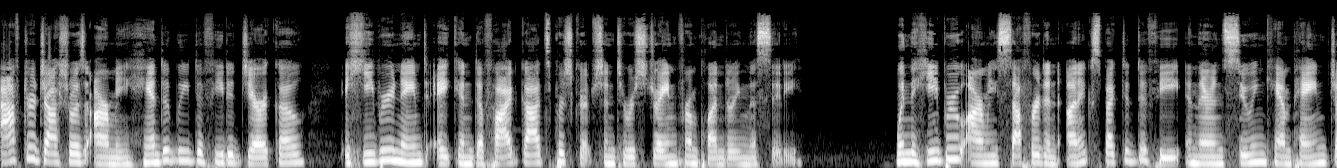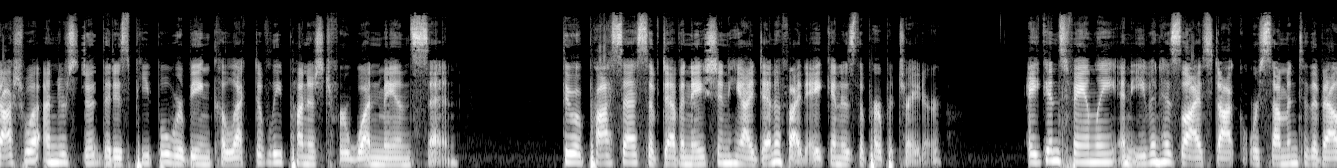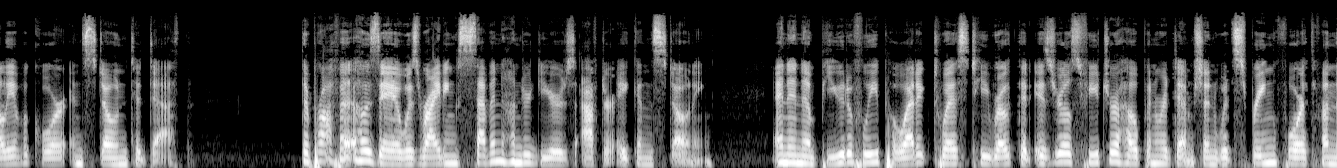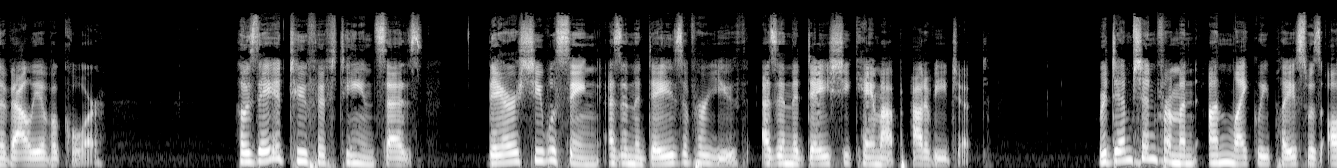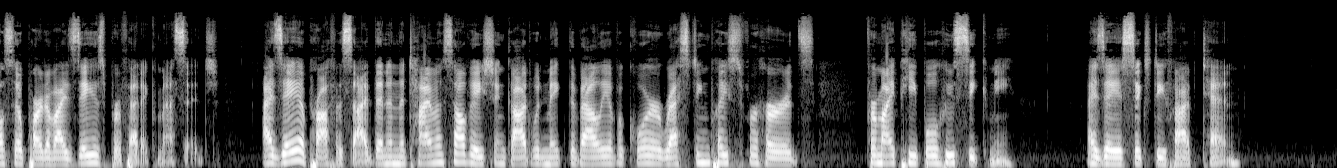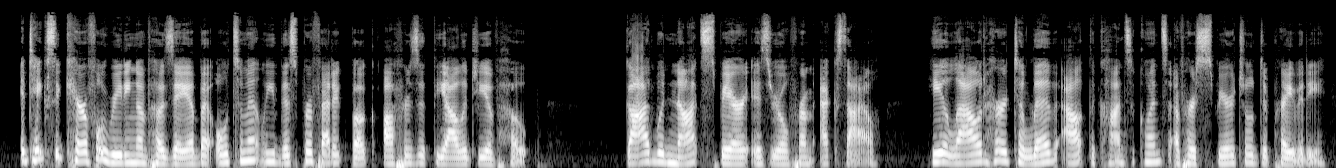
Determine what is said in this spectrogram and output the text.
after Joshua's army handedly defeated Jericho, a Hebrew named Achan defied God's prescription to restrain from plundering the city. When the Hebrew army suffered an unexpected defeat in their ensuing campaign, Joshua understood that his people were being collectively punished for one man's sin. Through a process of divination, he identified Achan as the perpetrator. Achan's family and even his livestock were summoned to the valley of Achor and stoned to death. The prophet Hosea was writing 700 years after Achan's stoning and in a beautifully poetic twist, he wrote that Israel's future hope and redemption would spring forth from the valley of Achor. Hosea 2:15 says, There she will sing as in the days of her youth, as in the day she came up out of Egypt. Redemption from an unlikely place was also part of Isaiah's prophetic message. Isaiah prophesied that in the time of salvation, God would make the valley of Achor a resting place for herds, for my people who seek me. Isaiah 65:10. It takes a careful reading of Hosea, but ultimately this prophetic book offers a theology of hope. God would not spare Israel from exile. He allowed her to live out the consequence of her spiritual depravity.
